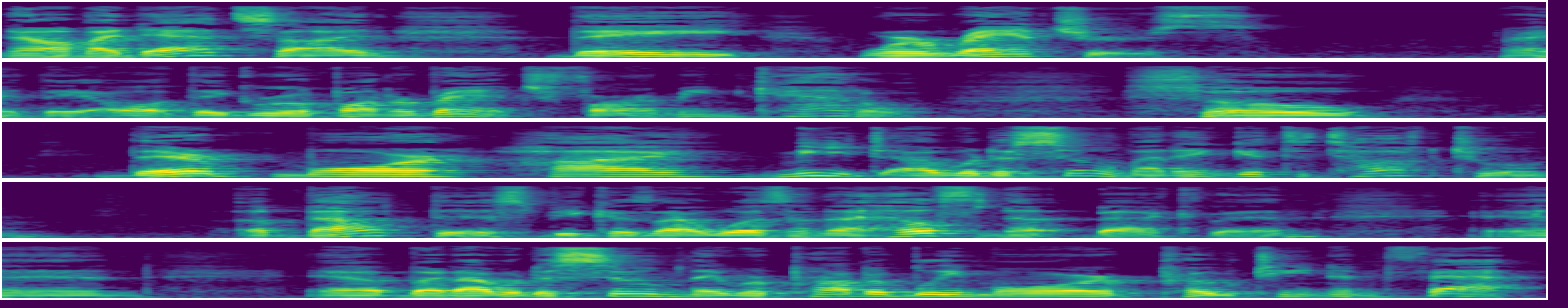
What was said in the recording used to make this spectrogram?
Now on my dad's side, they were ranchers, right? They all they grew up on a ranch farming cattle. So they're more high meat, I would assume. I didn't get to talk to them about this because I wasn't a health nut back then, and uh, but I would assume they were probably more protein and fat.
